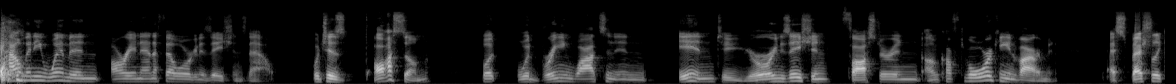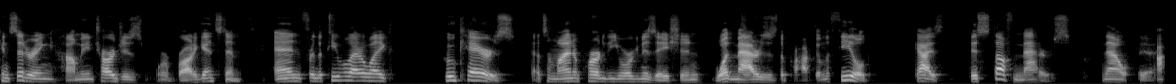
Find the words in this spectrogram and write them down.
How many women are in NFL organizations now, which is awesome, but would bringing Watson in into your organization foster an uncomfortable working environment, especially considering how many charges were brought against him. And for the people that are like, who cares? That's a minor part of the organization. What matters is the product on the field. Guys, this stuff matters. Now, Yeah. I,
